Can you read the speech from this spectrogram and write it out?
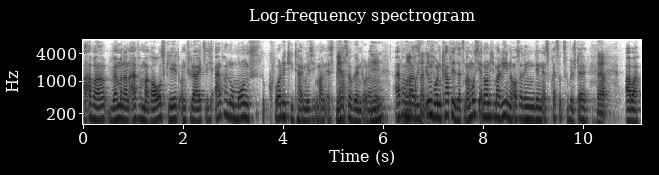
aber wenn man dann einfach mal rausgeht und vielleicht sich einfach nur morgens so Quality-Time-mäßig mal einen Espresso Ja. gönnt oder so. Mhm. Einfach mal sich irgendwo einen Kaffee setzen. Man muss ja noch nicht mal reden, außer den, den Espresso zu bestellen. ja, Aber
